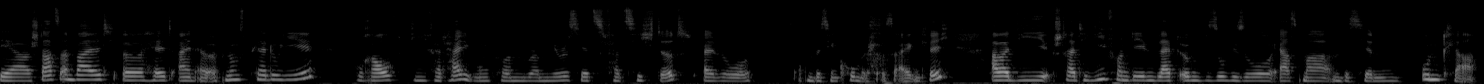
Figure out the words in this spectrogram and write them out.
Der Staatsanwalt äh, hält ein Eröffnungsplädoyer, worauf die Verteidigung von Ramirez jetzt verzichtet. Also ist auch ein bisschen komisch ist eigentlich. Aber die Strategie von denen bleibt irgendwie sowieso erstmal ein bisschen unklar.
